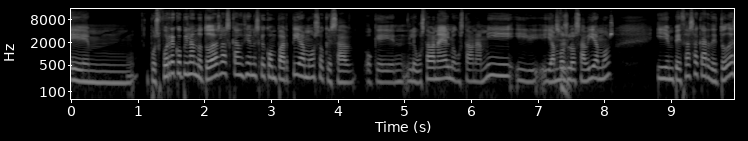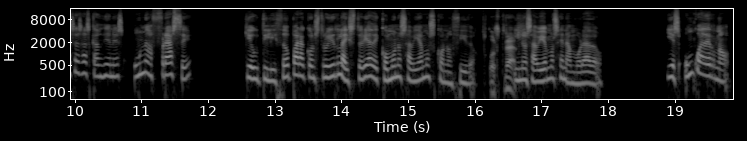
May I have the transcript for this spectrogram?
em, pues fue recopilando todas las canciones que compartíamos o que, o que le gustaban a él, me gustaban a mí y, y ambos Sí. lo sabíamos, y empezó a sacar de todas esas canciones una frase que utilizó para construir la historia de cómo nos habíamos conocido Ostras. y nos habíamos enamorado. Y es un cuaderno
